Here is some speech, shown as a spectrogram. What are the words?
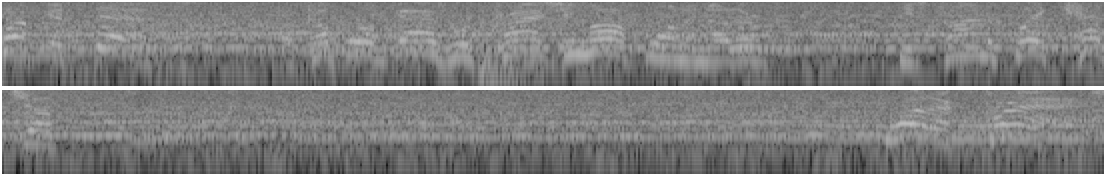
Look at this! A couple of guys were crashing off one another. He's trying to play catch up. What a crash!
